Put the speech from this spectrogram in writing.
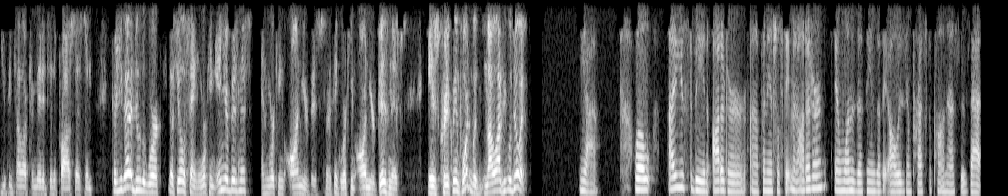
you can tell are committed to the process and because you got to do the work. That's the old saying: working in your business and working on your business. And I think working on your business is critically important. But not a lot of people do it. Yeah. Well, I used to be an auditor, uh, financial statement auditor, and one of the things that they always impressed upon us is that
